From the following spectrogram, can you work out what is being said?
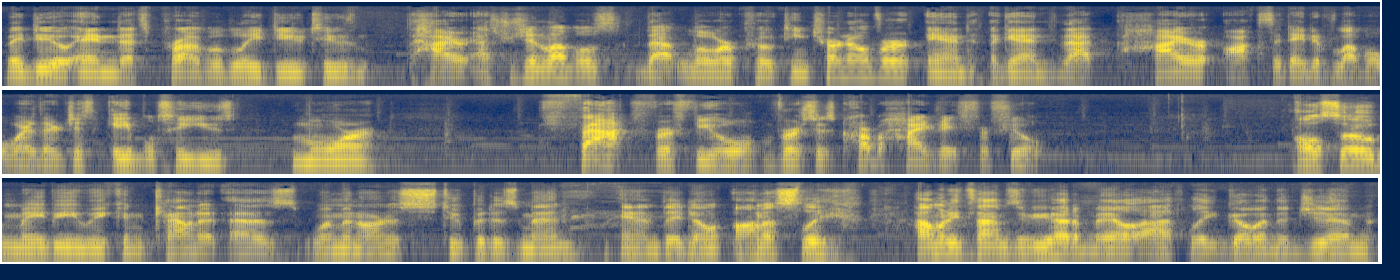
They do, and that's probably due to higher estrogen levels, that lower protein turnover, and again, that higher oxidative level where they're just able to use more fat for fuel versus carbohydrates for fuel. Also, maybe we can count it as women aren't as stupid as men, and they don't honestly. How many times have you had a male athlete go in the gym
